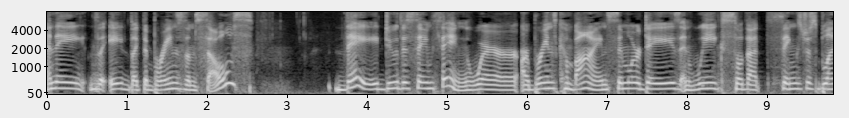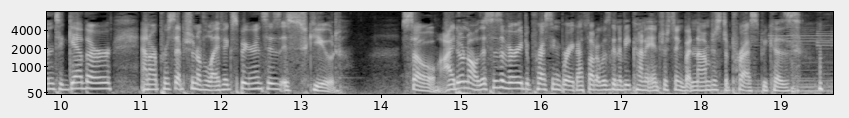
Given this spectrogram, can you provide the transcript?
and they, the, like the brains themselves, they do the same thing where our brains combine similar days and weeks so that things just blend together and our perception of life experiences is skewed. So I don't know. This is a very depressing break. I thought it was going to be kind of interesting, but now I'm just depressed because.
